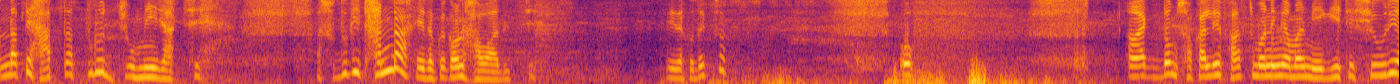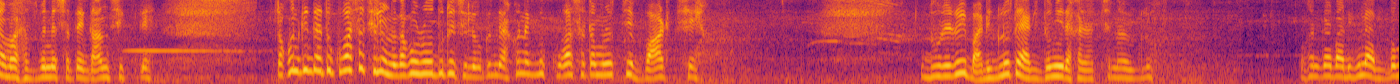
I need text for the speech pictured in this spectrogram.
ঠান্ডাতে হাত টাত পুরো জমে যাচ্ছে। আর শুধু কি ঠান্ডা? এই দেখো কেমন হাওয়া দিচ্ছে। এই দেখো, দেখছ? ও একদম সকালে ফার্স্ট মর্নিংয়ে আমার মেয়ে গিয়েছে শিউরি আমার হাজব্যান্ডের সাথে গান শিখতে। তখন কিন্তু এত কুয়াশা ছিল না, তখন রোদ উঠেছিল, কিন্তু এখন একদম কুয়াশাটা মনে হচ্ছে বাড়ছে। দূরের ওই বাড়িগুলো তো একদমই দেখা যাচ্ছে না ওইগুলো। ওখানকার বাড়িগুলো একদম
